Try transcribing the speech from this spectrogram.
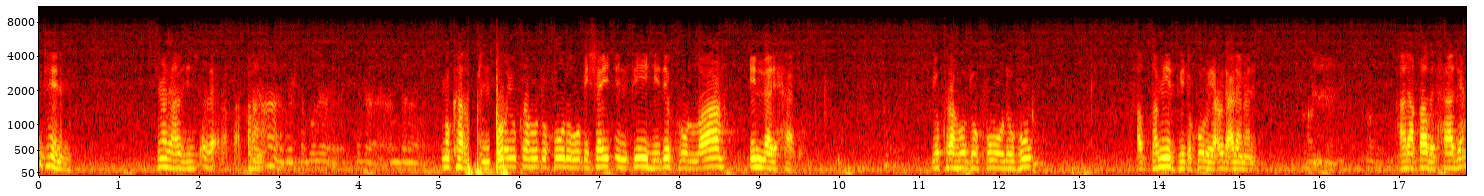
انتهينا منه. هذا الجزء؟ قرأنا. مكرر. ويكره دخوله بشيء فيه ذكر الله إلا لحاجة. يكره دخوله الضمير في دخوله يعود على من؟ على قاضي الحاجة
